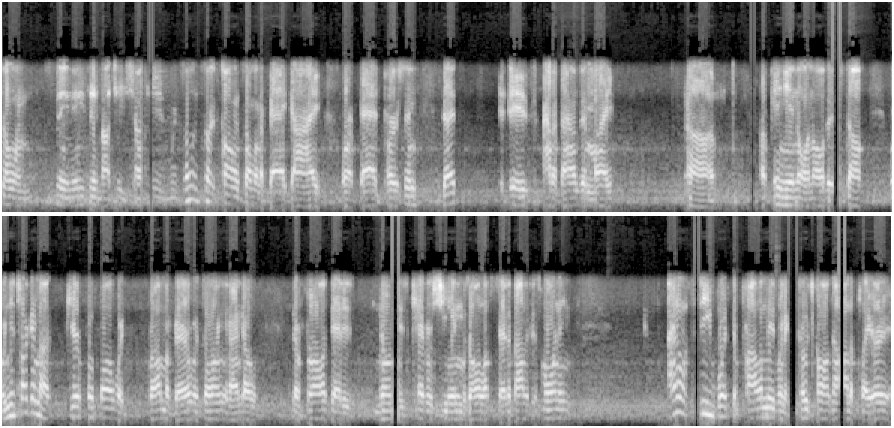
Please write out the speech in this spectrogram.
someone saying anything about Chase Young is when someone starts calling someone a bad guy or a bad person, that is out of bounds in my uh, opinion on all this stuff. When you're talking about pure football, what Ron Rivera was doing, and I know the fraud that is known as Kevin Sheehan was all upset about it this morning. I don't see what the problem is when a coach calls out a player.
